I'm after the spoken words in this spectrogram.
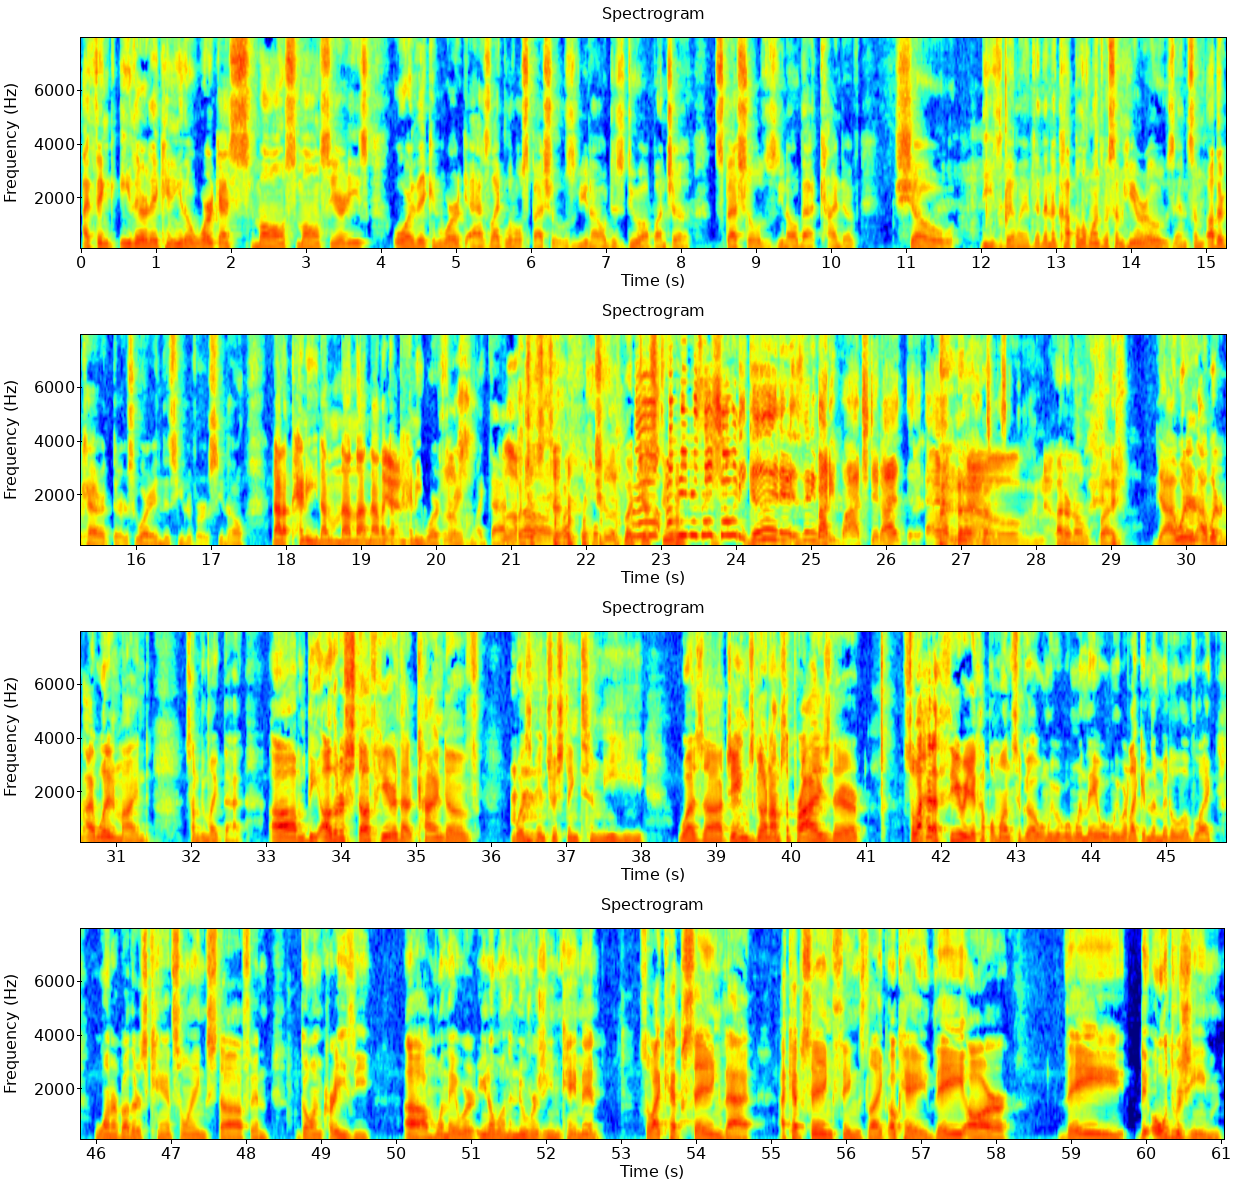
I think either they can either work as small small series or they can work as like little specials, you know, just do a bunch of specials, you know, that kind of show these villains and then a couple of ones with some heroes and some other characters who are in this universe you know not a penny not not not, not like Yeah, a pennyworth or ugh, anything like that ugh. but just to, what the- but just Well, to I mean, is that show any good? Has anybody watched it? I I have no interest. No, no. I don't know, but yeah, I wouldn't, I wouldn't, I wouldn't mind something like that. Um, the other stuff here that kind of was interesting to me was uh James Gunn. I'm surprised they're. So I had a theory a couple months ago when we were when they when we were like in the middle of like Warner Brothers canceling stuff and going crazy. Um, when they were, you know, when the new regime came in. So I kept saying that I kept saying things like, okay, they are they the old regime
